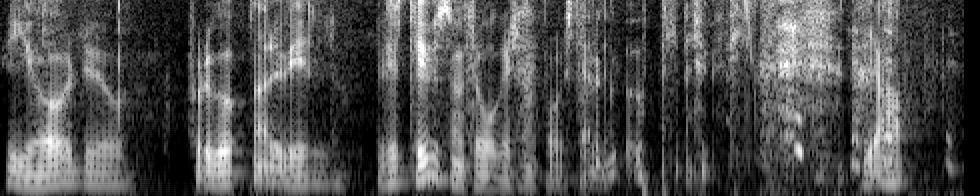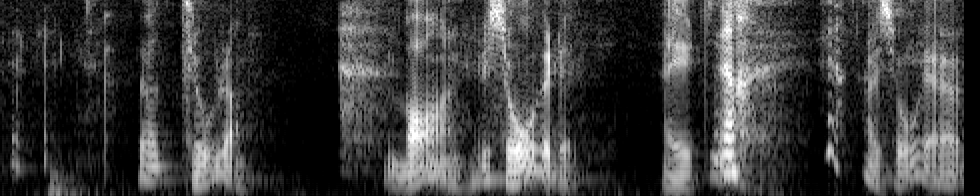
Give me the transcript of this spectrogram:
hur gör du och får du gå upp när du vill. Det finns tusen frågor som folk ställer. Får du gå upp när du vill? Ja. Vad tror de? Barn, hur sover du? Jag är ute. Ja. Hur sover jag?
